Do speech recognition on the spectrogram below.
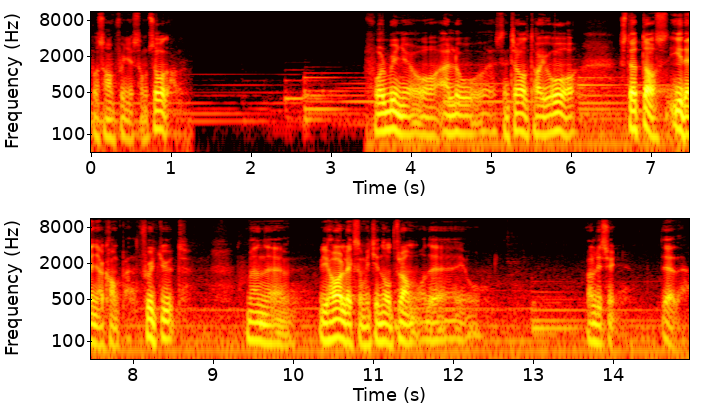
på samfunnet som sådan. Forbundet og LO sentralt har jo òg støtta oss i denne kampen, fullt ut. Men eh, vi har liksom ikke nådd fram, og det er jo veldig synd. Det er det.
